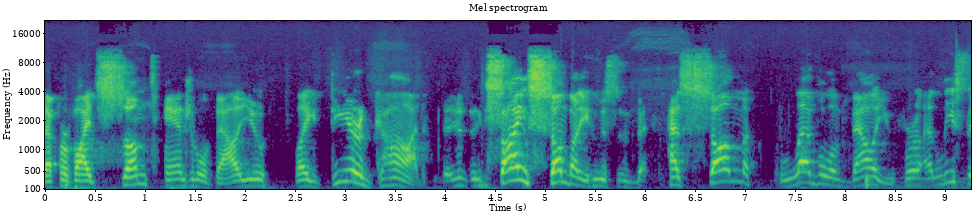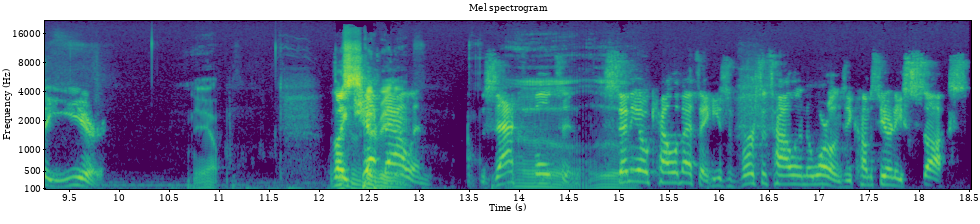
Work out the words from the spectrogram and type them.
that provides some tangible value? Like, dear God, sign somebody who's has some level of value for at least a year. yeah, Like This is gonna Jeff be- Allen, Zach uh, Fulton, Ugh. Senio Kelemete. He's versatile in New Orleans. He comes here and he sucks.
